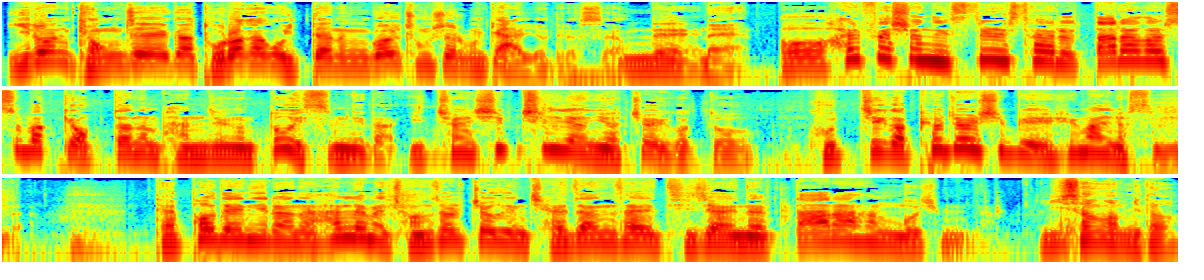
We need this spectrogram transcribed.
이런 경제가 돌아가고 있다는 걸 청취자 여러분께 알려드렸어요. 네. 네. 어, 하이패션이 street 스타일을 따라갈 수밖에 없다는 반증은 또 있습니다. 2017년이었죠, 이것도. 구찌가 표절 시비에 휘말렸습니다. 대퍼 댄이라는 할렘의 전설적인 재단사의 디자인을 따라한 것입니다. 이상합니다.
